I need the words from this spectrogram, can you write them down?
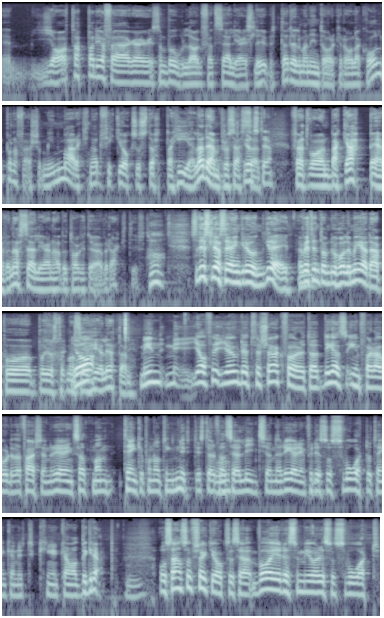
Eh, jag tappade affärer som bolag för att säljare slutade eller man inte orkade hålla koll på en affär. Så min marknad fick ju också stötta hela den processen för att vara en backup även när säljaren hade tagit över aktivt. Oh. Så det skulle jag säga är en grundgrej. Jag vet inte om du håller med där på, på just att man ja, ser helheten. Min, min, jag, jag gjorde ett försök förut att dels införa ordet affärsgenerering så att man tänker på någonting nytt istället för mm. att säga leadsgenerering för det är så svårt att tänka nytt kring ett gammalt begrepp. Mm. Och sen så försökte jag också säga vad är det som gör det så svårt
